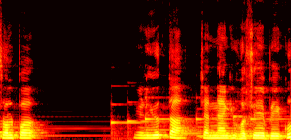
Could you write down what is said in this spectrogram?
ಸ್ವಲ್ಪ ಎಳೆಯುತ್ತಾ ಚೆನ್ನಾಗಿ ಹೊಸೆಯಬೇಕು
